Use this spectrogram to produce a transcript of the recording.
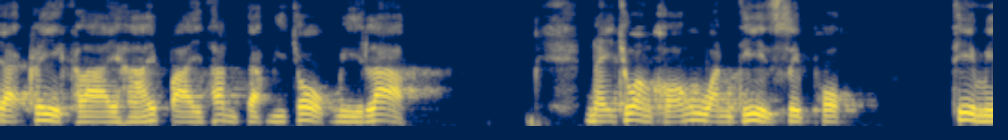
จะคลี่คลายหายไปท่านจะมีโชคมีลาภในช่วงของวันที่ 16 ที่มี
